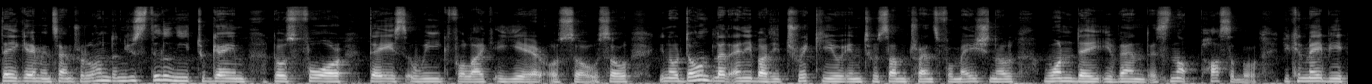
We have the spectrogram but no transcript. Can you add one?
day game in central london you still need to game those four days a week for like a year or so. So you know don't let anybody trick you into some transformational one day event it's not possible you can maybe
